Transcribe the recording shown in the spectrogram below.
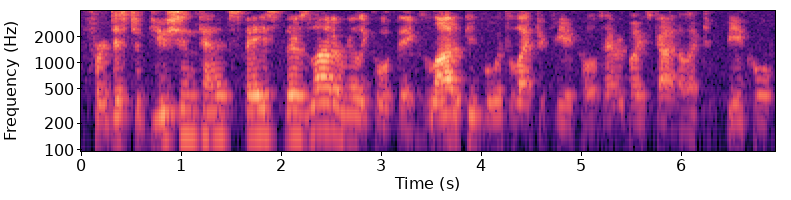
for distribution kind of space. There's a lot of really cool things. A lot of people with electric vehicles. Everybody's got an electric vehicle.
